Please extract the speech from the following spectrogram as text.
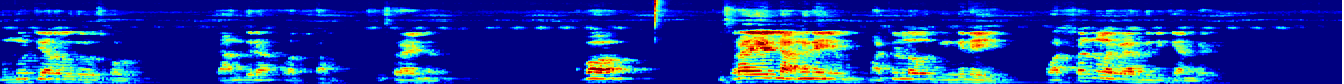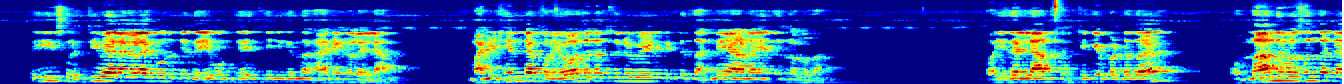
മുന്നൂറ്റി അറുപത് ദിവസമുള്ളൂ ചാന്ദ്ര വർഷം അപ്പോൾ ഇസ്രായേലിന് അങ്ങനെയും മറ്റുള്ളവർക്ക് ഇങ്ങനെയും വർഷങ്ങളെ വേർതിരിക്കാൻ കഴിയും. ഈ സൃഷ്ടിവേലകളെ കുറിച്ച് ദൈവം ഉദ്ദേശിച്ചിരിക്കുന്ന കാര്യങ്ങളെല്ലാം മനുഷ്യന്റെ പ്രയോജനത്തിനു വേണ്ടിയിട്ട് തന്നെയാണ് എന്നുള്ളതാണ്. അപ്പോൾ ഇതെല്ലാം സൃഷ്ടിക്കപ്പെട്ടത് ഒന്നാം ദിവസം തന്നെ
